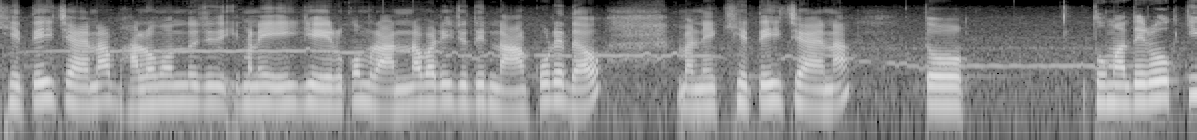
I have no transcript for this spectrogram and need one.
খেতেই চায় না, ভালো মন্দ যদি মানে এই যে এরকম রান্নাবাড়ি যদি না করে দাও মানে খেতেই চায় না। তো তোমাদেরও কি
